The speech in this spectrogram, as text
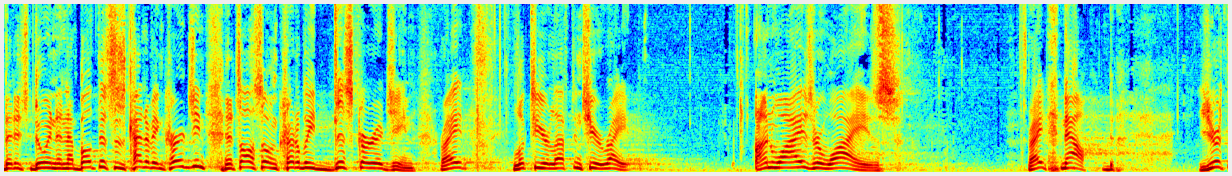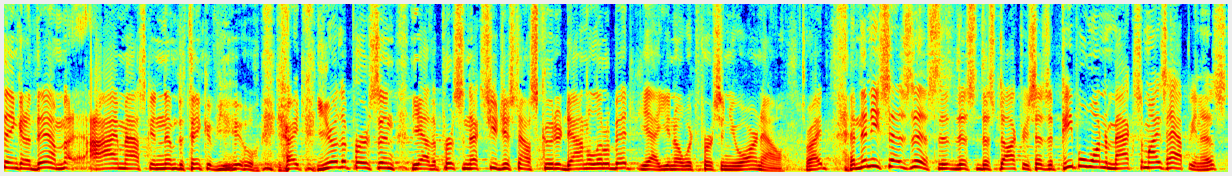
that it's doing it. And both this is kind of encouraging and it's also incredibly discouraging, right? Look to your left and to your right. Unwise or wise? Right? Now, you're thinking of them. I'm asking them to think of you, right? You're the person, yeah, the person next to you just now scooted down a little bit. Yeah, you know which person you are now, right? And then he says this this, this doctor, he says, if people want to maximize happiness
